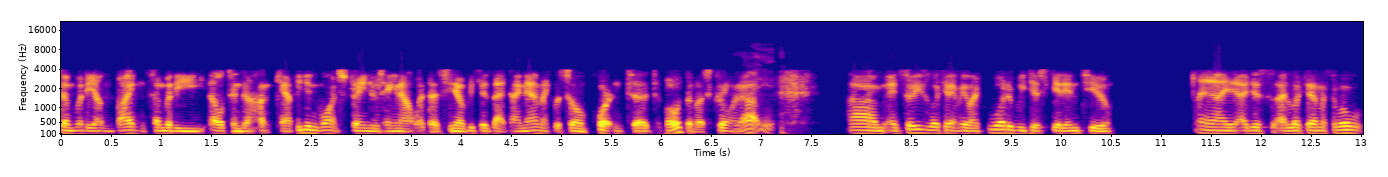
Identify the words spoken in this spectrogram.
somebody out, inviting somebody else into hunt camp. He didn't want strangers hanging out with us, you know, because that dynamic was so important to, to both of us growing right. up. Um, and so he's looking at me like, what did we just get into? And I, I just, I looked at him, I said, well,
